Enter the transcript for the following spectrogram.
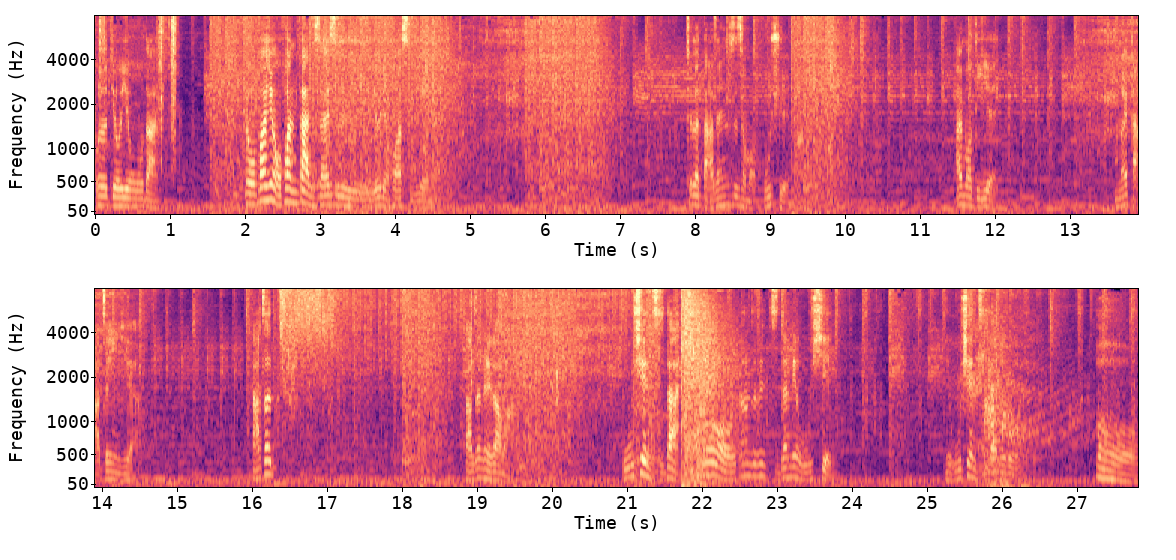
或者丢烟雾弹，我发现我换弹实在是有点花时间。这个打针是什么？补血吗？还有没有敌人？我们来打针一下。打针，打针可以干嘛？无限子弹哦！刚刚这边子弹变无限，你无限子弹就对了。哦。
